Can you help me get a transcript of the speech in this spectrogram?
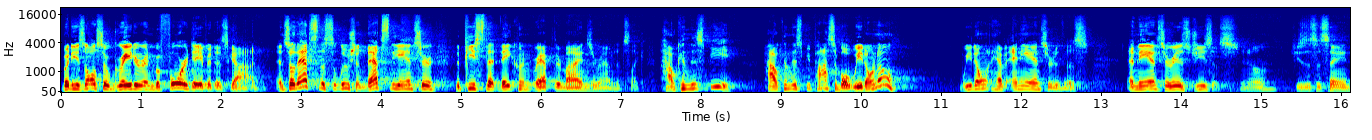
But he's also greater and before David as God. And so that's the solution. That's the answer, the piece that they couldn't wrap their minds around. It's like, how can this be? How can this be possible? We don't know. We don't have any answer to this. And the answer is Jesus. You know, Jesus is saying,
